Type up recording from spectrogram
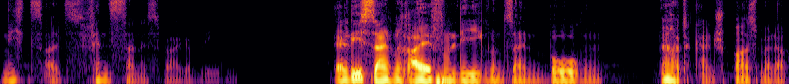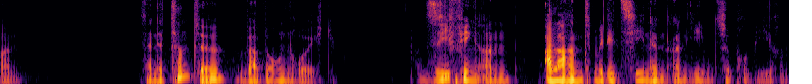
nichts als Finsternis war geblieben. Er ließ seinen Reifen liegen und seinen Bogen. Er hatte keinen Spaß mehr daran. Seine Tante war beunruhigt. Sie fing an, allerhand Medizinen an ihm zu probieren.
